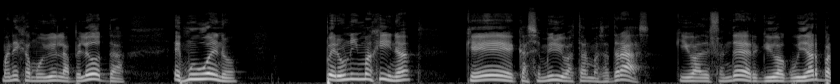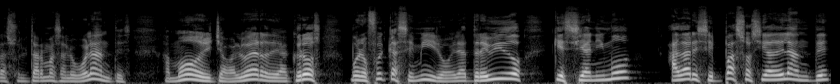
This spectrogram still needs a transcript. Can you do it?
maneja muy bien la pelota, es muy bueno, pero uno imagina que Casemiro iba a estar más atrás, que iba a defender, que iba a cuidar para soltar más a los volantes, a Modric, a Valverde, a Cross. Bueno, fue Casemiro, el atrevido que se animó a dar ese paso hacia adelante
